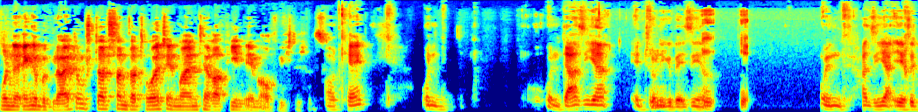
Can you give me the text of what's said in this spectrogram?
und eine enge Begleitung stattfand, was heute in meinen Therapien eben auch wichtig ist. Okay. Und, und da Sie ja, entschuldige, ja, und Sie ja Ihre,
